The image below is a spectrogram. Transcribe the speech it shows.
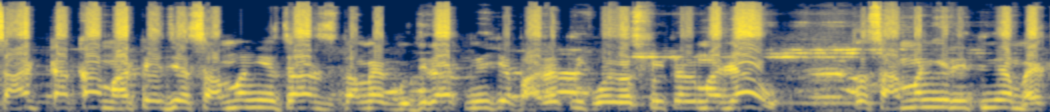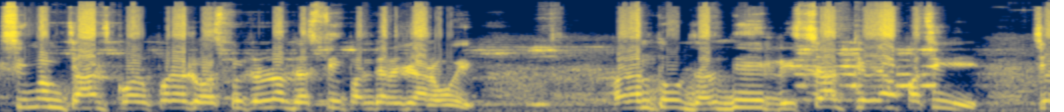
સાત ટકા માટે જે સામાન્ય ચાર્જ તમે ગુજરાતની કે ભારતની કોઈ હોસ્પિટલમાં જાઓ, તો સામાન્ય રીતના મેક્સિમમ ચાર્જ કોર્પોરેટ હોસ્પિટલનો દસથી પંદર હજાર હોય. પરંતુ દર્દી ડિસ્ચાર્જ થયા પછી જે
